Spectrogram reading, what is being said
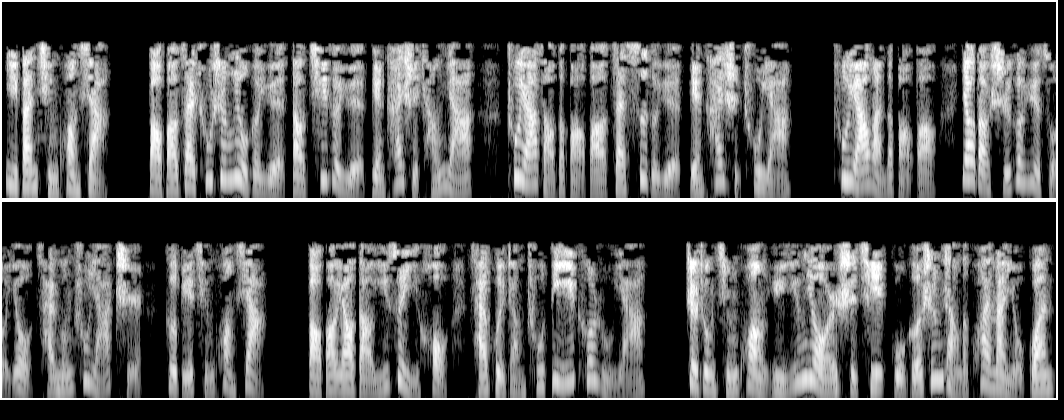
一般情况下，宝宝在出生六个月到七个月便开始长牙，出牙早的宝宝在四个月便开始出牙，出牙晚的宝宝要到十个月左右才萌出牙齿，个别情况下，宝宝要到一岁以后才会长出第一颗乳牙。这种情况与婴幼儿时期骨骼生长的快慢有关。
